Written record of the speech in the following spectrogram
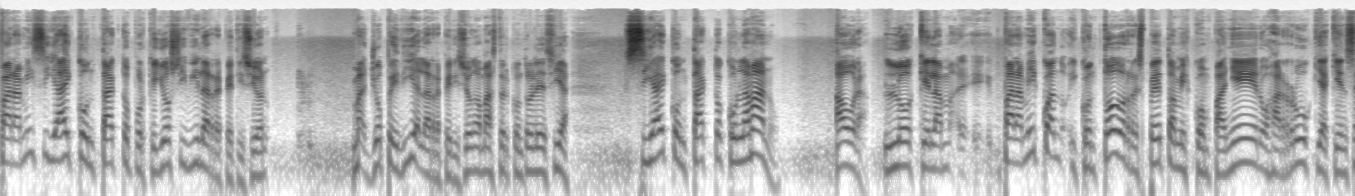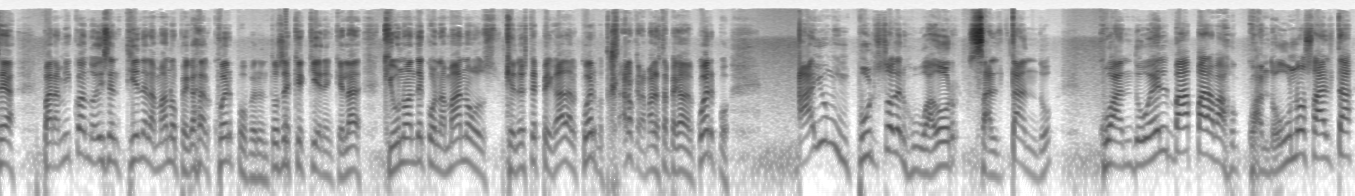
para mí sí hay contacto, porque yo sí vi la repetición. Yo pedía la repetición a Master Control y decía, si hay contacto con la mano. Ahora, lo que la ma- eh, para mí cuando y con todo respeto a mis compañeros, a Rookie, a quien sea, para mí cuando dicen tiene la mano pegada al cuerpo, pero entonces qué quieren que la que uno ande con la mano que no esté pegada al cuerpo. Claro que la mano está pegada al cuerpo. Hay un impulso del jugador saltando cuando él va para abajo, cuando uno salta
